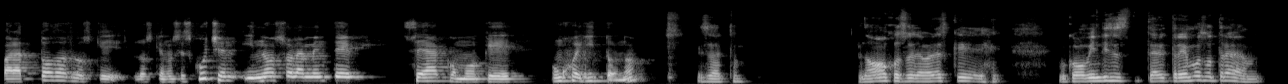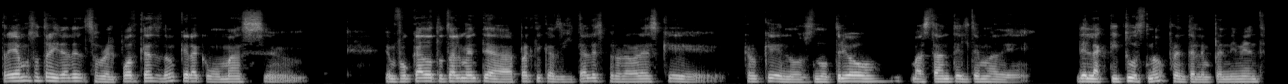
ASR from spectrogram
para todos los que, los que nos escuchen y no solamente sea como que un jueguito, ¿no? Exacto. No, José, la verdad es que, como bien dices, traemos otra, traíamos otra idea sobre el podcast, ¿no? Que era como más, em, enfocado totalmente a prácticas digitales, pero la verdad es que creo que nos nutrió bastante el tema de, la actitud, ¿no? Frente al emprendimiento.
